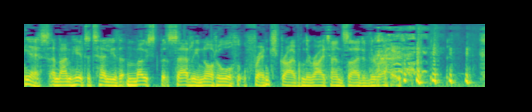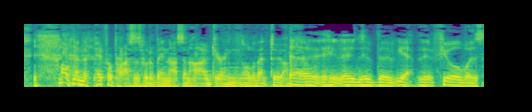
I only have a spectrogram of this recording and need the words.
Yes, and I'm here to tell you that most, but sadly not all, French drive on the right hand side of the road. Oh, and the petrol prices would have been nice and high during all of that too. I'm Uh, sure. the, yeah, the fuel was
